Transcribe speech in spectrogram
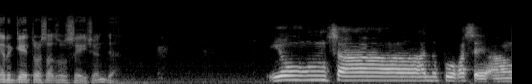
Irrigators Association diyan? Yung sa ano po kasi, ang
